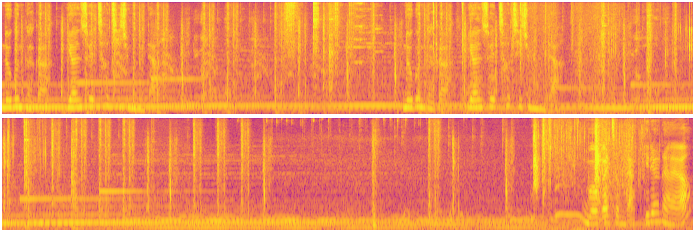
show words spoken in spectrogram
누군가가 연쇄 처치 중입니다. 누군가가 연쇄 처치 중입니다. 뭐가 좀 낚이려나요?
